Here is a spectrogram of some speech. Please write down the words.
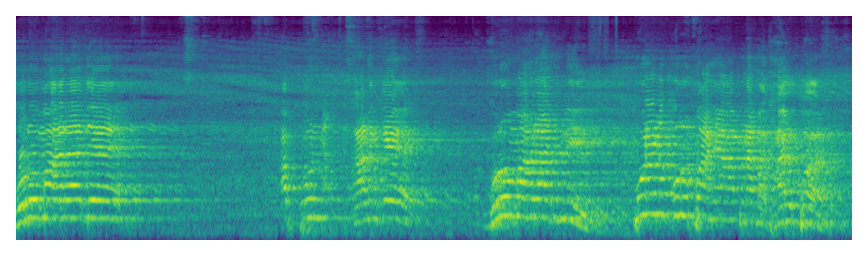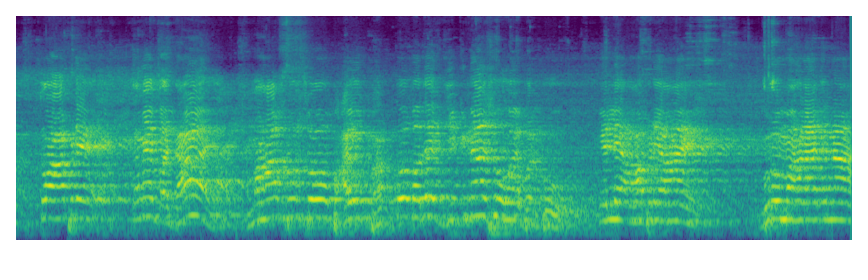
ગુરુ મહારાજે આ પૂર્ણ કારણ કે ગુરુ મહારાજની પૂર્ણ કૃપા છે બધા ઉપર. તો આપણે, તમે બધા મહાપુરુષો ભાવિક ભક્તો બધા જિજ્ઞાસુ હોય પ્રભુ એટલે આપણે આ ગુરુ મહારાજના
